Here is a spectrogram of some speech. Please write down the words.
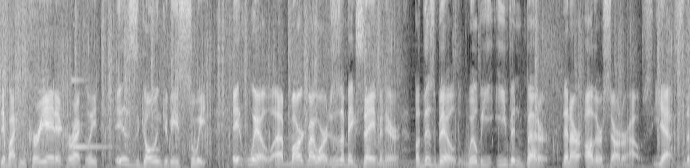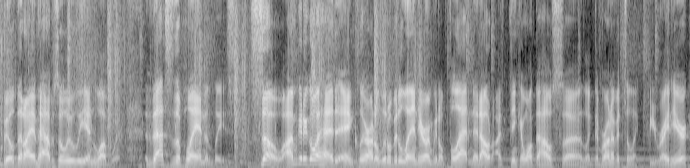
if I can create it correctly, is going to be sweet. It will, uh, mark my words, this is a big statement here, but this build will be even better than our other starter house. Yes, the build that I am absolutely in love with. That's the plan, at least. So, I'm to go ahead and clear out a little bit of land here. I'm to flatten it out. I think I want the house, uh, like the front of it, to like be right here.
